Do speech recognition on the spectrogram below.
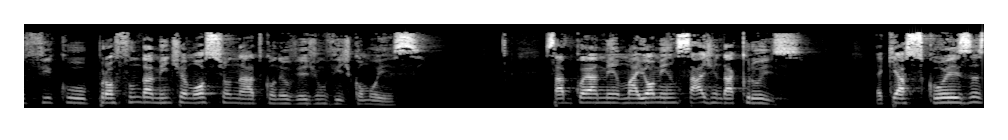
Eu fico profundamente emocionado quando eu vejo um vídeo como esse. Sabe qual é a maior mensagem da cruz? É que as coisas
